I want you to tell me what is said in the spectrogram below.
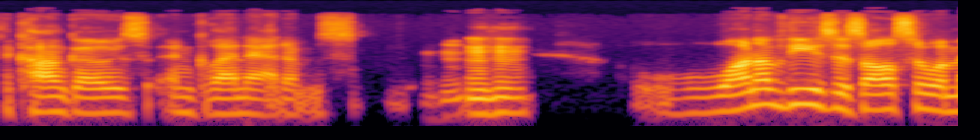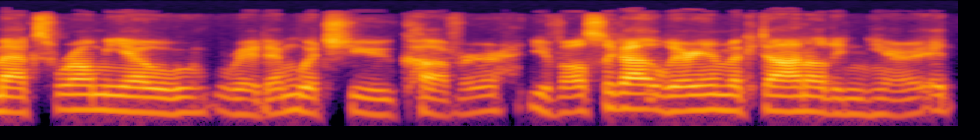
the Congos, and Glen Adams. Mhm. One of these is also a Max Romeo rhythm, which you cover. You've also got Larry McDonald in here. It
